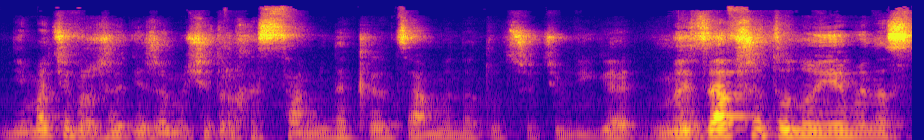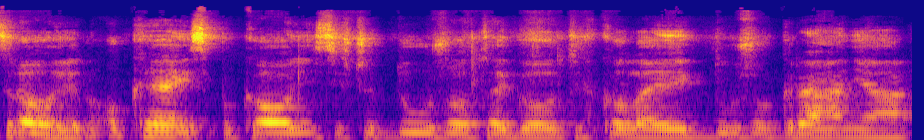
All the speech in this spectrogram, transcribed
nie macie wrażenia, że my się trochę sami nakręcamy na tą trzecią ligę? My zawsze tonujemy nastroje. No okej, spokojnie, jest jeszcze dużo tego, tych kolejek, dużo grania.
